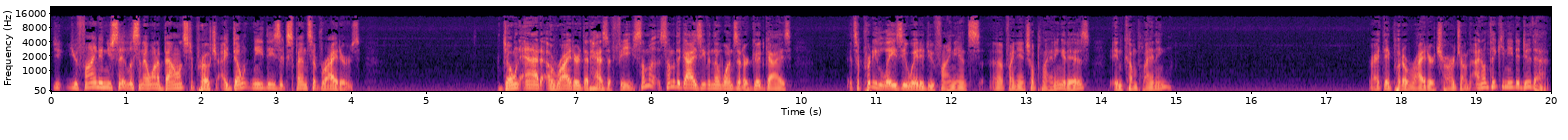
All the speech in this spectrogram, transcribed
You, you find and you say, listen, I want a balanced approach. I don't need these expensive riders. Don't add a rider that has a fee. Some some of the guys, even the ones that are good guys, it's a pretty lazy way to do finance uh, financial planning. It is income planning, right? They put a rider charge on. I don't think you need to do that.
